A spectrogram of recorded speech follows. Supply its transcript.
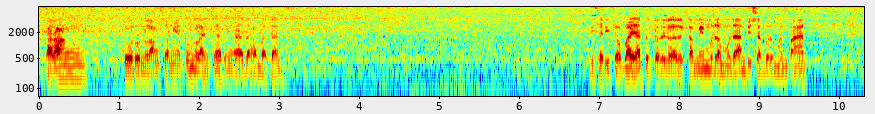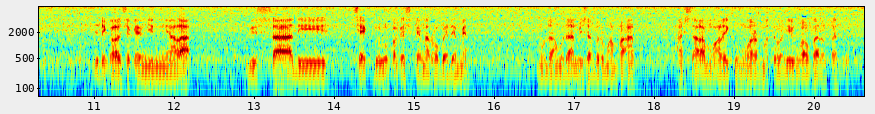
Sekarang turun langsungnya pun lancar nggak ada hambatan bisa dicoba ya tutorial dari kami mudah-mudahan bisa bermanfaat. Jadi kalau cek engine nyala bisa dicek dulu pakai scanner OBD-MET mudah-mudahan bisa bermanfaat. Assalamualaikum warahmatullahi wabarakatuh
